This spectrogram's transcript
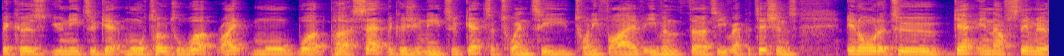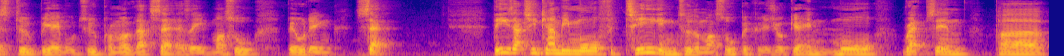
because you need to get more total work, right? More work per set because you need to get to 20, 25, even 30 repetitions in order to get enough stimulus to be able to promote that set as a muscle building set. These actually can be more fatiguing to the muscle because you're getting more reps in per,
